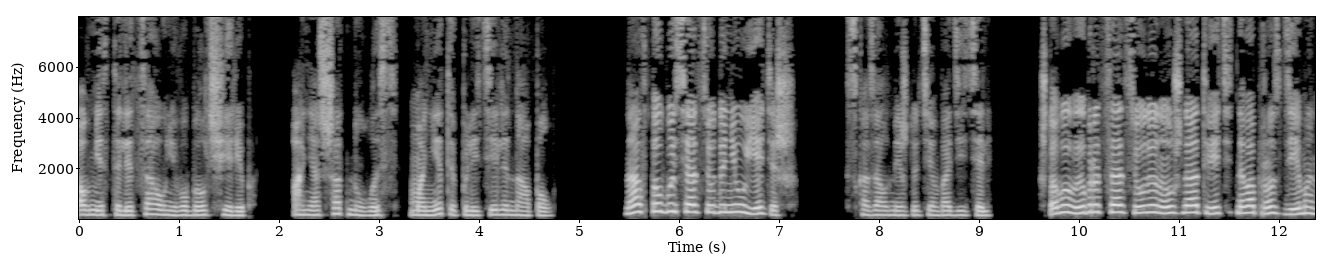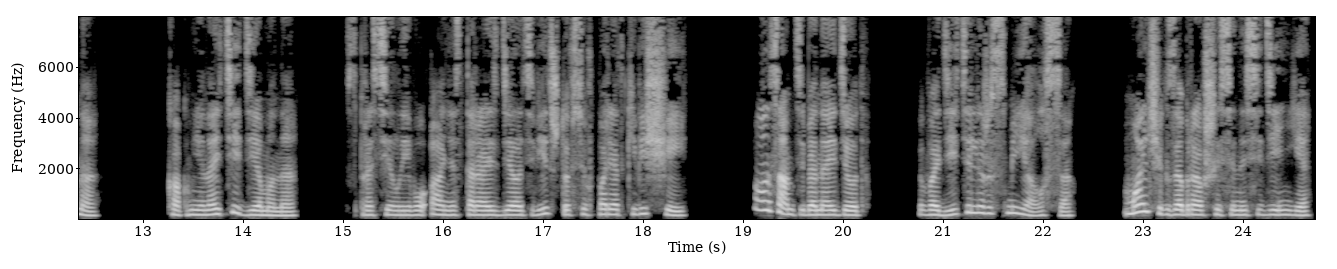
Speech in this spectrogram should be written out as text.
а вместо лица у него был череп. Аня отшатнулась, монеты полетели на пол. на автобусе отсюда не уедешь», — сказал между тем водитель. «Чтобы выбраться отсюда, нужно ответить на вопрос демона». «Как мне найти демона?» — спросила его Аня, стараясь сделать вид, что все в порядке вещей. «Он сам тебя найдет». Водитель рассмеялся. Мальчик, забравшийся на сиденье,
